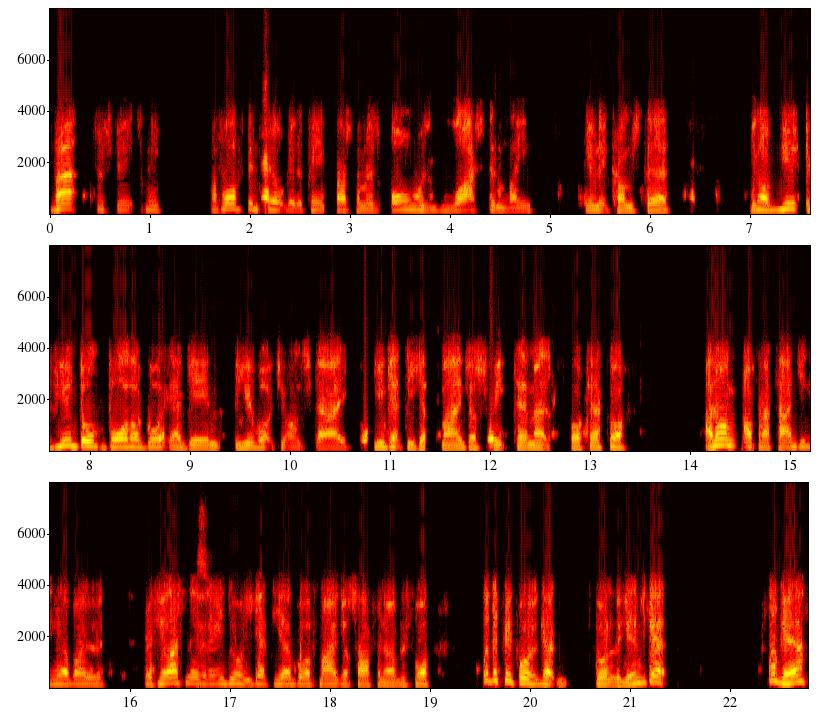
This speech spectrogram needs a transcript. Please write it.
That frustrates me. I've often felt that the paying customer is always last in line, even it comes to, you know, if you if you don't bother going to a game, you watch it on Sky, you get to hear the manager speak ten minutes before kickoff. I know I'm off on a tangent here, by the way, but if you listen to the radio, you get to hear both managers half an hour before. What do people get going to the games get? I don't.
